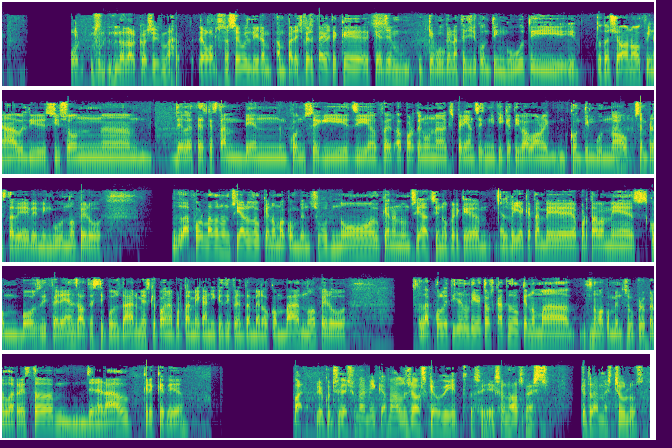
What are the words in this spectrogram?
punt, no del Kojima. Llavors, No sé, vull dir, em, em pareix perfecte que, que gent que vulguen afegir contingut i, i tot això, no? Al final, vull dir, si són eh, DLCs que estan ben aconseguits i aporten una experiència significativa bona i contingut nou, Mhm. sempre està bé, benvingut, no? Però la forma d'anunciar-ho és el que no m'ha convençut, no el que han anunciat, sinó perquè es veia que també aportava més combos diferents, altres tipus d'armes que poden aportar mecàniques diferents també en el combat, no? Però la coletilla del Director's Cut és el que no m'ha no m'ha convençut, però per la resta, en general, crec que bé. bueno, jo coincideixo una mica amb els jocs que heu dit, o sigui, són els més que trobem més xulos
